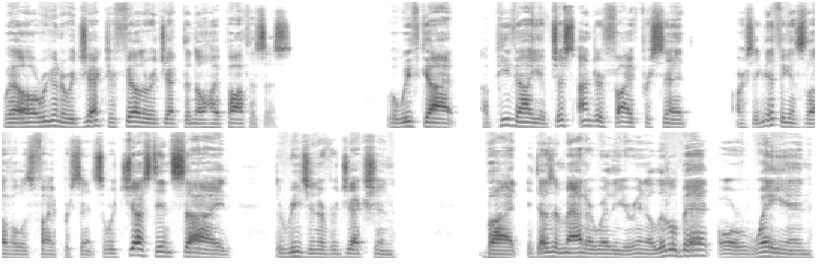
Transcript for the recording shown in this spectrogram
well, are we going to reject or fail to reject the null hypothesis? Well, we've got a p-value of just under 5%. Our significance level is 5%. So we're just inside the region of rejection. But it doesn't matter whether you're in a little bit or way in.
